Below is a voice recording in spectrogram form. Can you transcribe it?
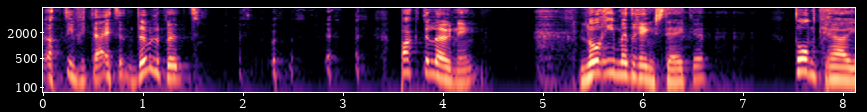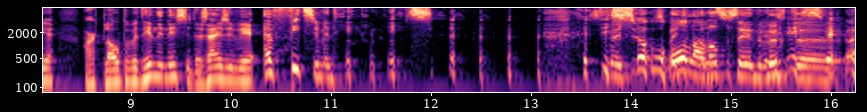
activiteiten, dubbele punt. Pak de leuning. Lorry met ringsteken. Ton kruien. Hardlopen met hindernissen, daar zijn ze weer. En fietsen met hindernissen. Het is Beetje- zo. Hollandse in de lucht. Het is, eh, zo-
